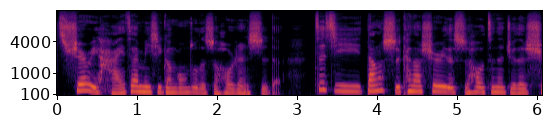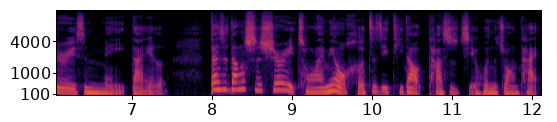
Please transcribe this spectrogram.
，Sherry 还在密西根工作的时候认识的。自己当时看到 Sherry 的时候，真的觉得 Sherry 是美呆了。但是当时 Sherry 从来没有和自己提到他是结婚的状态。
